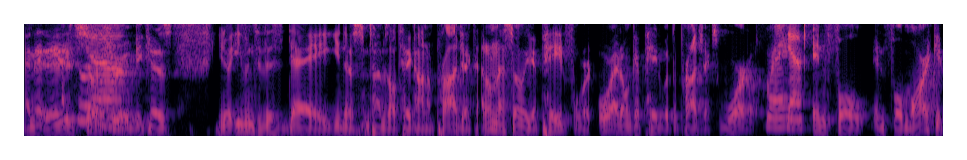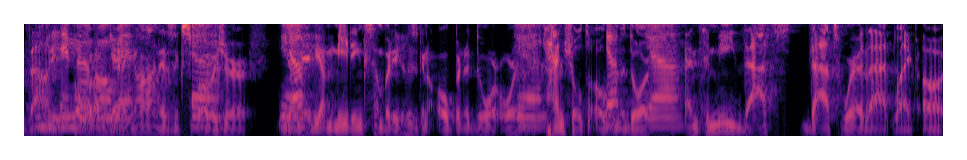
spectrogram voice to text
and it, it is so true because you know even to this day, you know, sometimes I'll take on a project, I don't necessarily get paid for it, or I don't get paid what the project's worth Right. Yes. in full in full market value. Mm-hmm. In but that what I'm getting on is exposure. You Yeah. know, maybe I'm meeting somebody who's going to open a door or the potential to open Yeah. the door. Yeah. And to me, that's that's where that like oh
